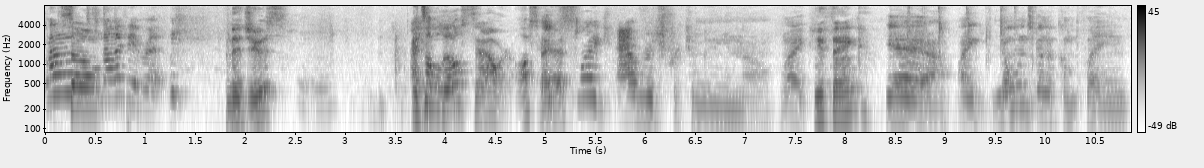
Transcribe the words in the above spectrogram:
fine. Um, So- not my favorite. The juice? It's a little sour. I'll say It's it. like average for communion though. Like, You think? yeah, like no one's gonna complain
